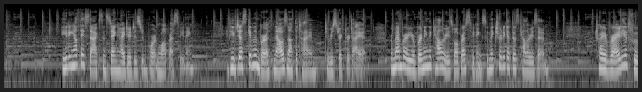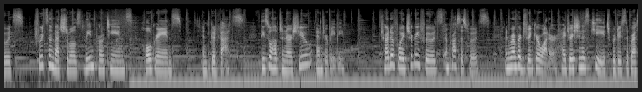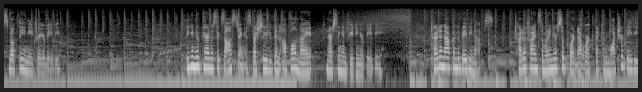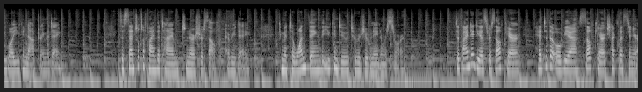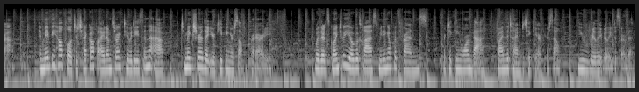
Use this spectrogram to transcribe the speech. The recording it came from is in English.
Eating healthy snacks and staying hydrated is important while breastfeeding. If you've just given birth, now is not the time to restrict your diet. Remember, you're burning the calories while breastfeeding, so make sure to get those calories in. Try a variety of foods fruits and vegetables, lean proteins, whole grains, and good fats. These will help to nourish you and your baby. Try to avoid sugary foods and processed foods. And remember to drink your water. Hydration is key to produce the breast milk that you need for your baby. Being a new parent is exhausting, especially if you've been up all night nursing and feeding your baby. Try to nap when the baby naps. Try to find someone in your support network that can watch your baby while you can nap during the day. It's essential to find the time to nourish yourself every day. Commit to one thing that you can do to rejuvenate and restore. To find ideas for self care, head to the Ovia self care checklist in your app. It may be helpful to check off items or activities in the app to make sure that you're keeping yourself a priority. Whether it's going to a yoga class, meeting up with friends, or taking a warm bath, find the time to take care of yourself. You really, really deserve it.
